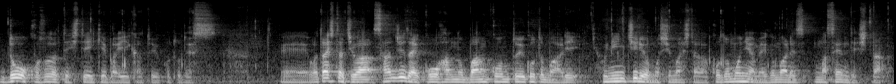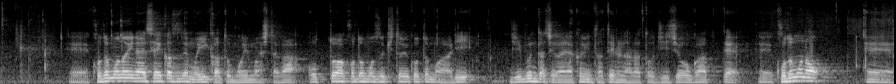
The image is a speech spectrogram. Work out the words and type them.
どう子育てしていけばいいかということです、えー、私たちは30代後半の晩婚ということもあり不妊治療もしましたが子供には恵まれませんでした。えー、子供のいない生活でもいいかと思いましたが夫は子供好きということもあり自分たちが役に立てるならと事情があって、えー、子供の、え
